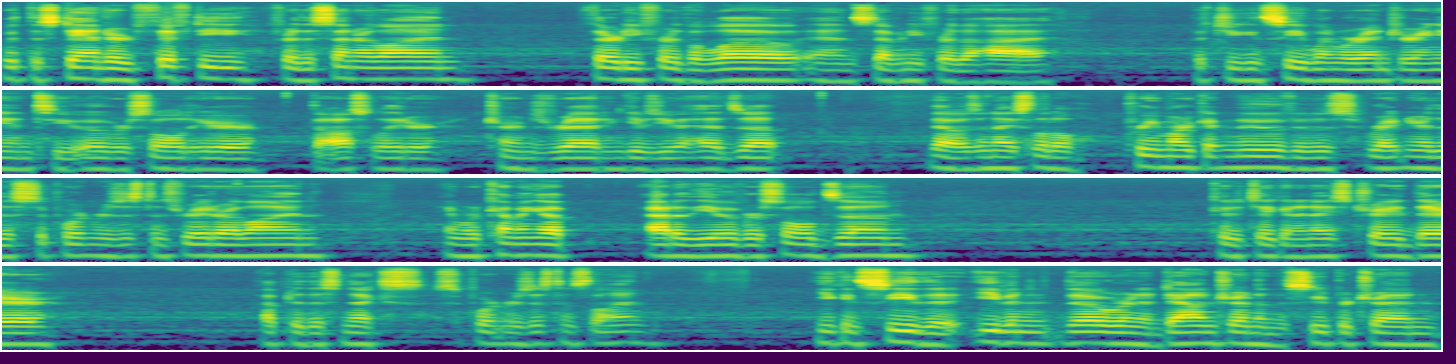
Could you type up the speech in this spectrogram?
with the standard 50 for the center line, 30 for the low, and 70 for the high. But you can see when we're entering into oversold here, the oscillator turns red and gives you a heads up. That was a nice little pre-market move. It was right near the support and resistance radar line, and we're coming up out of the oversold zone. Could have taken a nice trade there up to this next support and resistance line. You can see that even though we're in a downtrend on the super trend,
